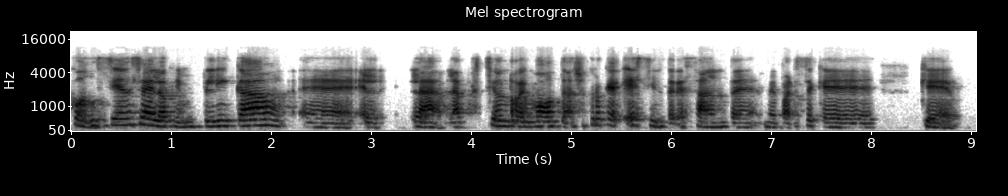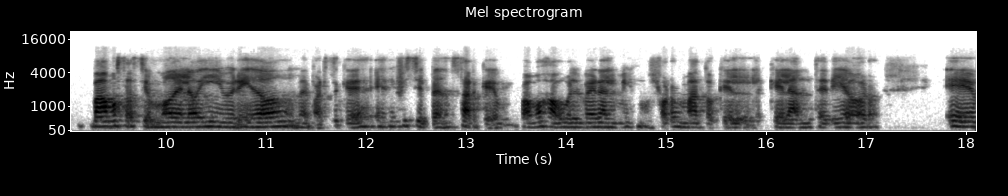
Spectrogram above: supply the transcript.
conciencia de lo que implica eh, la, cuestión remota. Yo creo que es interesante, me parece que, vamos hacia un modelo híbrido, me parece que es, difícil pensar que vamos a volver al mismo formato que el anterior. Eh,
